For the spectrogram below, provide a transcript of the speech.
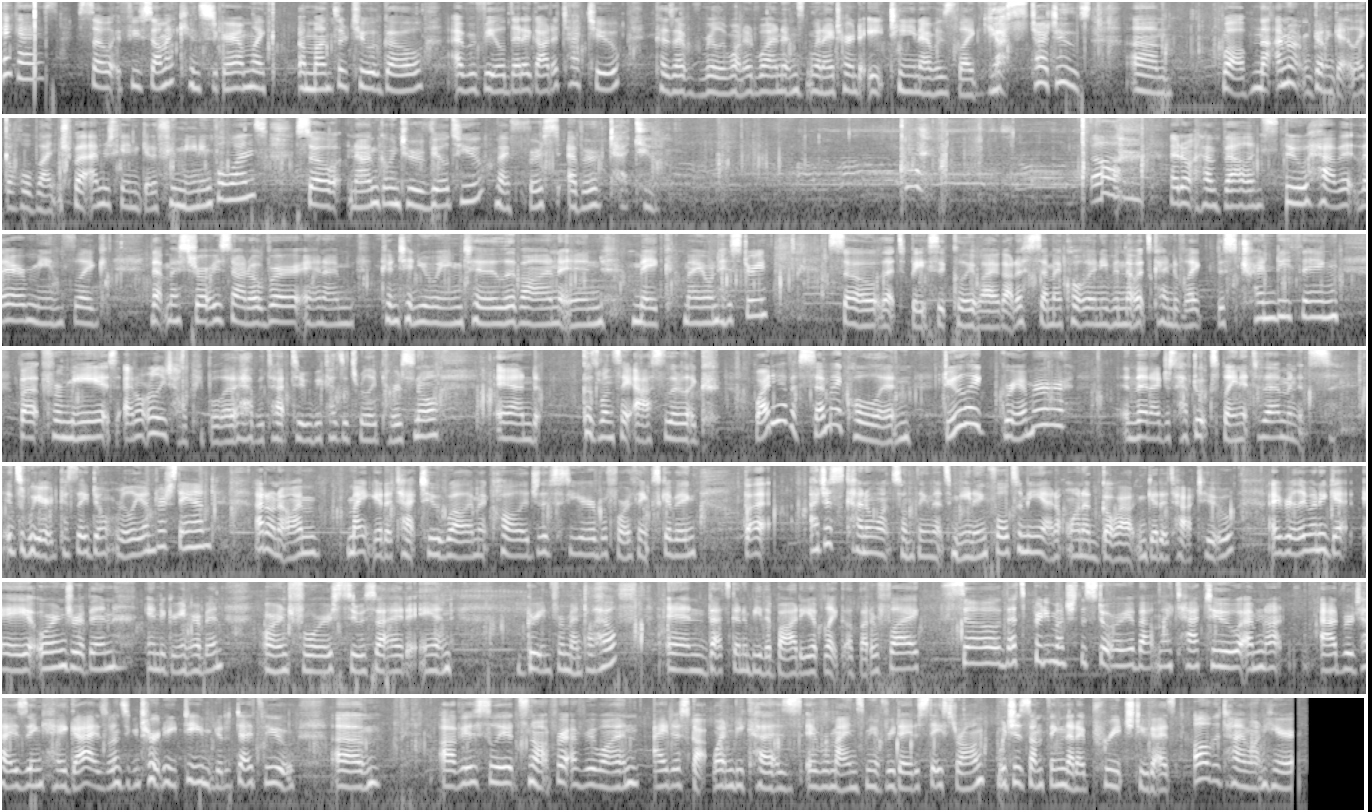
Hey guys! So if you saw my Instagram like a month or two ago, I revealed that I got a tattoo because I really wanted one and when I turned 18 I was like, yes, tattoos! Um, well, not, I'm not gonna get like a whole bunch, but I'm just gonna get a few meaningful ones. So now I'm going to reveal to you my first ever tattoo. oh, I don't have balance. To have it there means like that my story's not over and I'm continuing to live on and make my own history. So that's basically why I got a semicolon, even though it's kind of like this trendy thing. But for me, I don't really tell people that I have a tattoo because it's really personal. And because once they ask, they're like, why do you have a semicolon? Do you like grammar? And then I just have to explain it to them and it's it's weird because they don't really understand. I don't know, I might get a tattoo while I'm at college this year before Thanksgiving, but I just kind of want something that's meaningful to me. I don't want to go out and get a tattoo. I really want to get a orange ribbon and a green ribbon. Orange for suicide and green for mental health. And that's going to be the body of like a butterfly. So that's pretty much the story about my tattoo. I'm not advertising, hey guys, once you turn 18, get a tattoo. Um, obviously, it's not for everyone. I just got one because it reminds me every day to stay strong, which is something that I preach to you guys all the time on here.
